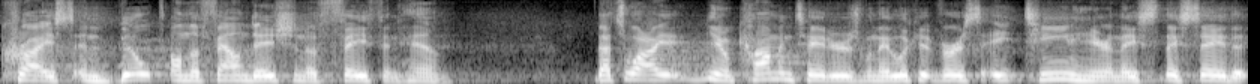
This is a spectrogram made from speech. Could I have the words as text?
Christ and built on the foundation of faith in Him. That's why, you know, commentators, when they look at verse 18 here and they, they say that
